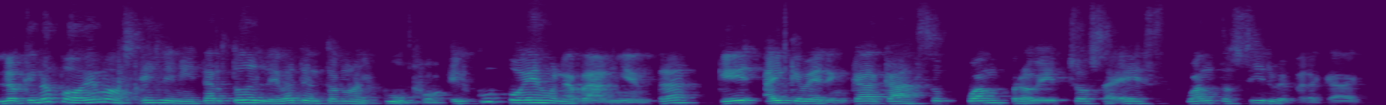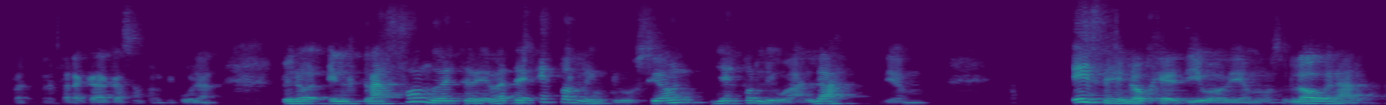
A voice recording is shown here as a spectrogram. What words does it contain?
lo que no podemos es limitar todo el debate en torno al cupo. El cupo es una herramienta que hay que ver en cada caso cuán provechosa es, cuánto sirve para cada, para cada caso en particular. Pero el trasfondo de este debate es por la inclusión y es por la igualdad, digamos. Ese es el objetivo, digamos, lograr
